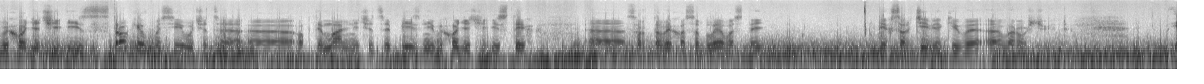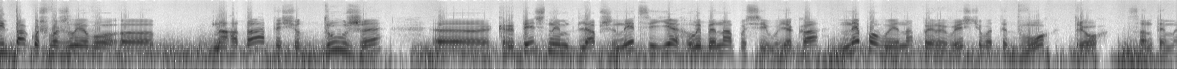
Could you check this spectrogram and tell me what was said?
виходячи із строків посіву, чи це е, оптимальні, чи це пізні, виходячи із тих сортових особливостей тих сортів, які ви вирощуєте. І також важливо нагадати, що дуже критичним для пшениці є глибина посіву, яка не повинна перевищувати 2-3 см.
